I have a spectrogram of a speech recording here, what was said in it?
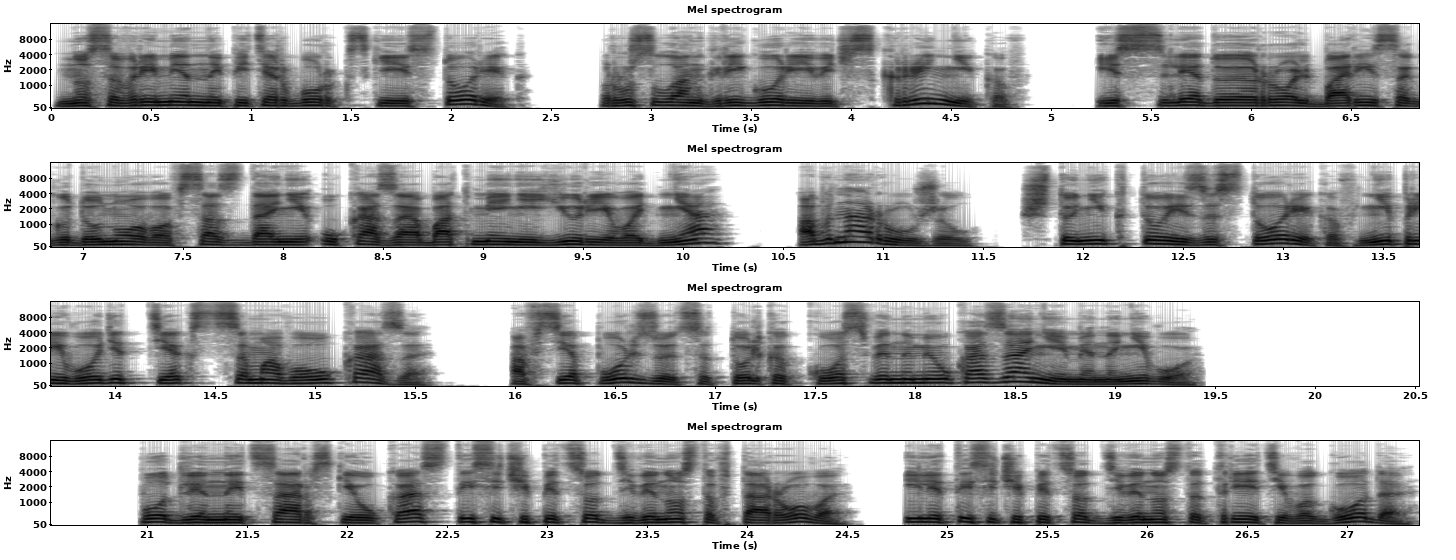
Но современный петербургский историк Руслан Григорьевич Скрынников, исследуя роль Бориса Годунова в создании указа об отмене Юрьева дня, обнаружил, что никто из историков не приводит текст самого указа, а все пользуются только косвенными указаниями на него. Подлинный царский указ 1592 или 1593 года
